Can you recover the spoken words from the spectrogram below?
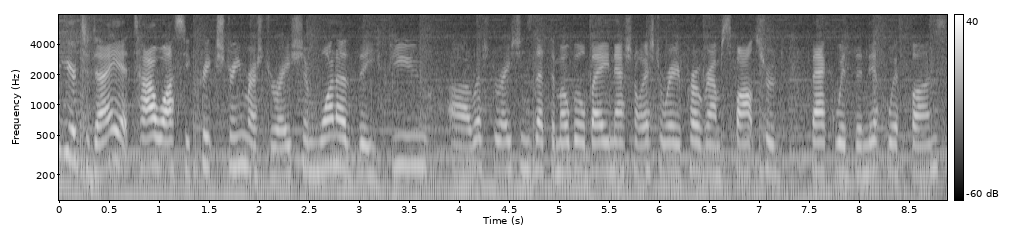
We're here today at Tiawasee Creek Stream Restoration, one of the few uh, restorations that the Mobile Bay National Estuary Program sponsored back with the NFWF funds.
